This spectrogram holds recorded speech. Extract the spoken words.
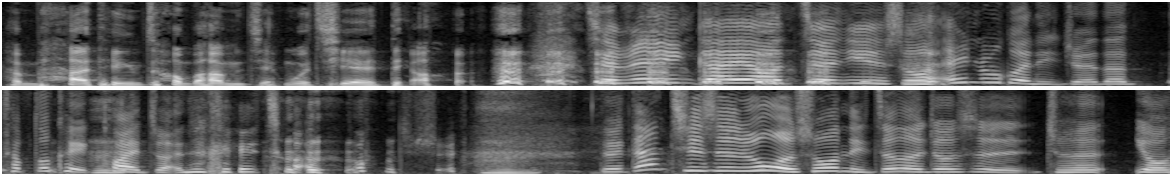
很怕听众把我们节目切掉。前面应该要建议说，哎，如果你觉得差不多可以快转，就可以转过去。对，但其实如果说你真的就是觉得有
